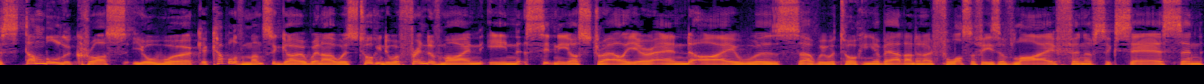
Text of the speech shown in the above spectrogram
stumbled across your work a couple of months ago when I was talking to a friend of mine in Sydney, Australia, and I was uh, we were talking about I don't know philosophies of life and of success, and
